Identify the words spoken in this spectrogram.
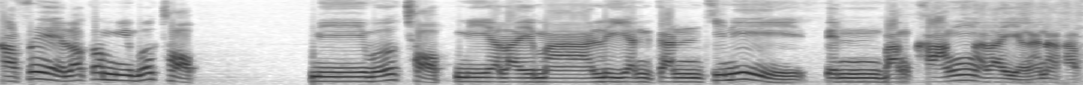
คาเฟ่แล้วก็มีเวิร์กช็อปมีเวิร์กช็อปมีอะไรมาเรียนกันที่นี่เป็นบางครั้งอะไรอย่างนั้นนะครับ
